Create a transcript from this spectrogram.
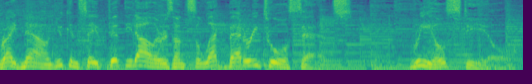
right now you can save $50 on select battery tool sets. Real STIHL.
